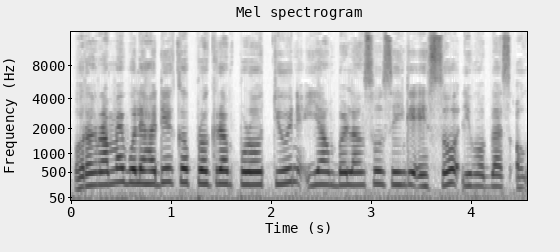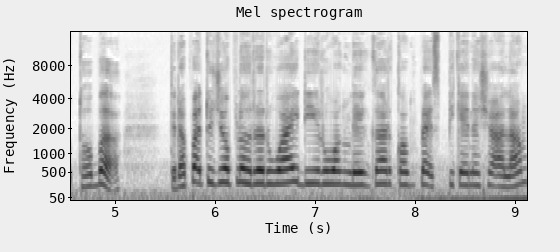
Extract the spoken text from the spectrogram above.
Orang ramai boleh hadir ke program ProTune yang berlangsung sehingga esok 15 Oktober. Terdapat 70 reruai di ruang legar Kompleks PKN Shah Alam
